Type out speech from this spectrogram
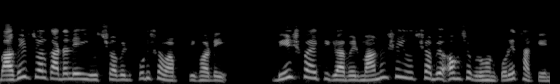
বাঁধের জল কাটালে এই উৎসবের পরিসমাপ্তি ঘটে। বেশ কয়েকটি গ্রামের মানুষ এই উৎসবে অংশগ্রহণ করে থাকেন।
